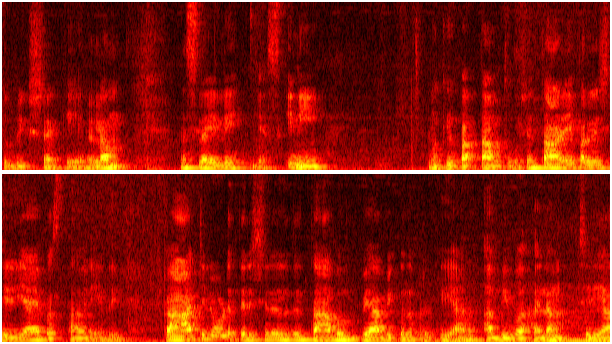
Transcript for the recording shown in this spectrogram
സുഭിക്ഷ കേരളം. മനസ്സിലായില്ലേ? യെസ് ഇനി നമുക്ക് പത്താമത്തെ ക്വസ്റ്റ്യൻ താഴെ പറയുന്ന ശരിയായ പ്രസ്താവന ഏത്? കാറ്റിലൂടെ തിരശ്ശീലത്തിൽ താപം വ്യാപിക്കുന്ന പ്രക്രിയയാണ് അഭിവഹനം. ശരിയാ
